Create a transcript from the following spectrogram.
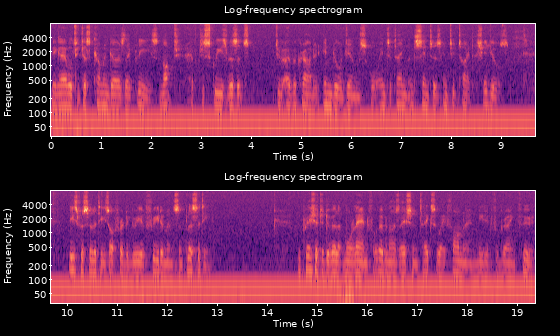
being able to just come and go as they please, not have to squeeze visits to overcrowded indoor gyms or entertainment centres into tight schedules. These facilities offer a degree of freedom and simplicity. The pressure to develop more land for urbanization takes away farmland needed for growing food.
